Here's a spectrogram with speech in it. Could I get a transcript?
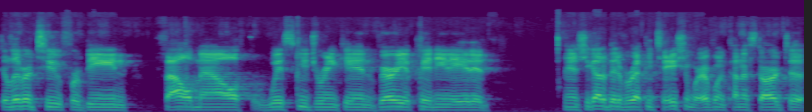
delivered to for being foul mouthed, whiskey drinking, very opinionated, and she got a bit of a reputation where everyone kind of started to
